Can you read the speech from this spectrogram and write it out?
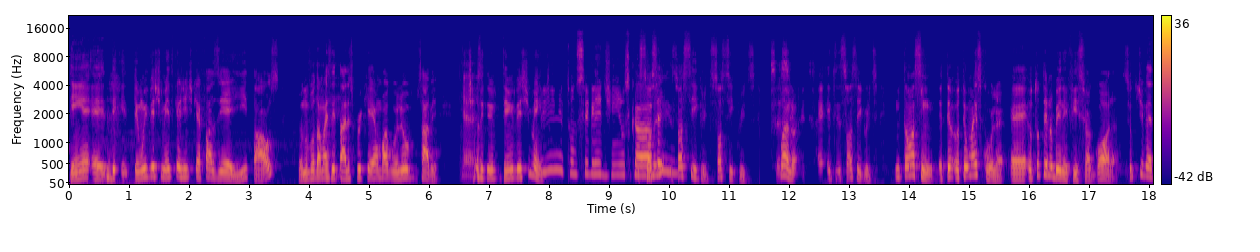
tem, é, tem, tem um investimento que a gente quer fazer aí e tal, eu não vou dar mais Uhum. detalhes porque é um bagulho, sabe, É. tipo assim, tem, tem um investimento, Ih, tão de segredinhos, só, cara. se- só secrets, só secrets, Isso é mano, secret. é, é só secrets. Então, assim, eu tenho, eu tenho uma escolha. É, eu tô tendo benefício agora. Se eu, tiver,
